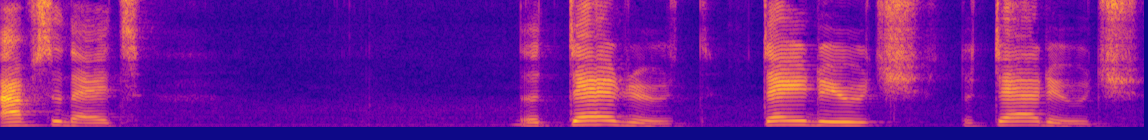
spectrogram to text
After that, the deluge, deluge the deluge.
